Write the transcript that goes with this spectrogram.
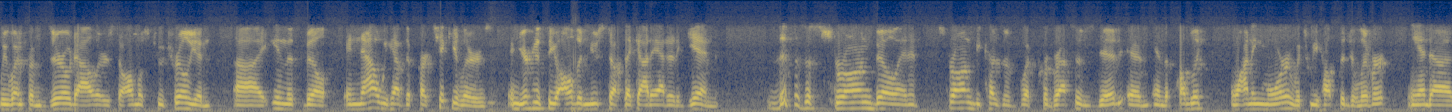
we went from zero dollars to almost two trillion uh, in this bill, and now we have the particulars, and you're going to see all the new stuff that got added again. This is a strong bill, and it's strong because of what progressives did and, and the public wanting more, which we helped to deliver. And, uh,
